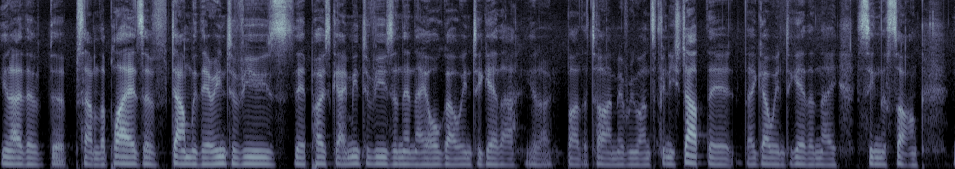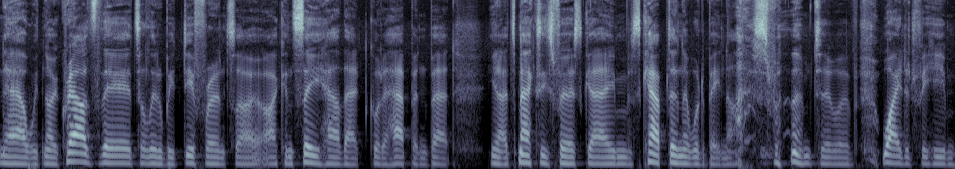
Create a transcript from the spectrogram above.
you know, the, the some of the players have done with their interviews, their post game interviews, and then they all go in together. You know, by the time everyone's finished up, they they go in together and they sing the song. Now with no crowds there, it's a little bit different. So I can see how that could have happened, but you know, it's Maxie's first game as captain. It would have been nice for them to have waited for him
